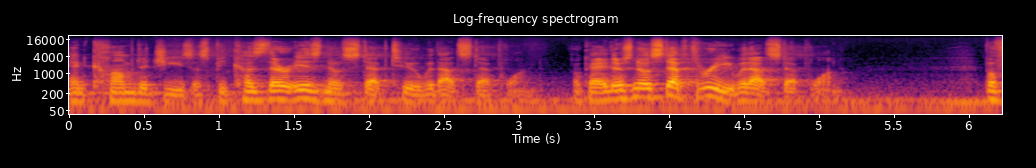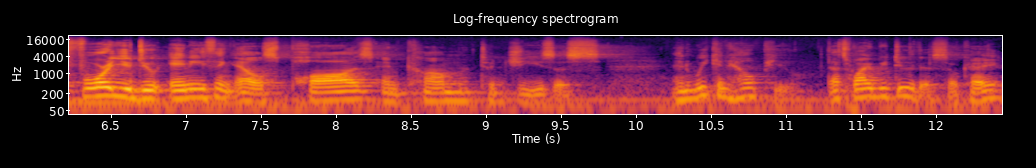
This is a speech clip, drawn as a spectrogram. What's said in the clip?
and come to Jesus because there is no step two without step one, okay? There's no step three without step one. Before you do anything else, pause and come to Jesus, and we can help you. That's why we do this, okay?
